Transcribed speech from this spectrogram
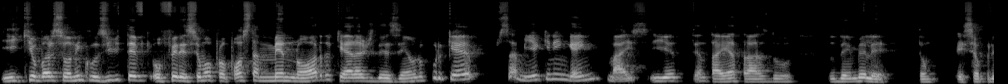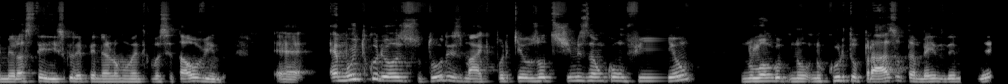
e que o Barcelona, inclusive, teve que oferecer uma proposta menor do que era de dezembro, porque sabia que ninguém mais ia tentar ir atrás do, do Dembélé. Então, esse é o primeiro asterisco, dependendo do momento que você está ouvindo. É, é, muito curioso isso tudo, Smack, porque os outros times não confiam no longo, no, no curto prazo também do Dembélé,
